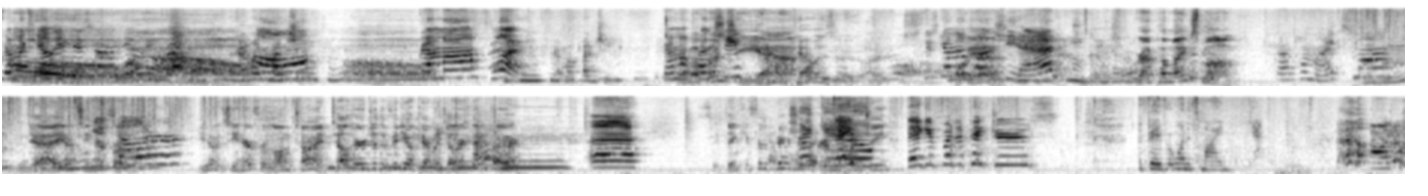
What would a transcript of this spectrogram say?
Kelly. Grandma Kelly? Who's Grandma Oh, Kelly? wow. Grandma Aw. Punchy. Oh. Grandma what? Grandma Punchy. Grandma, Grandma Punchy? Punchy, yeah. Kelly's an artist. Who's Grandma Oh, yeah. Punchy, Dad? Grandpa Mike's mom. Grandpa Mike's mom? hmm Yeah, you haven't seen Can her you for tell a, her? you haven't seen her for a long time. Tell her to the video camera. Did Tell her thank you. Uh, Say thank you for the Tell her pictures, what. Grandma Thank Punchy. thank you for the pictures. The favorite one is mine. Yeah. Autumn.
